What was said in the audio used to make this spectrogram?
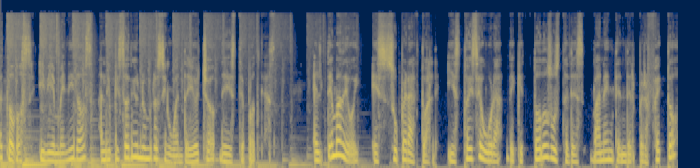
a todos y bienvenidos al episodio número 58 de este podcast. El tema de hoy es súper actual y estoy segura de que todos ustedes van a entender perfecto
